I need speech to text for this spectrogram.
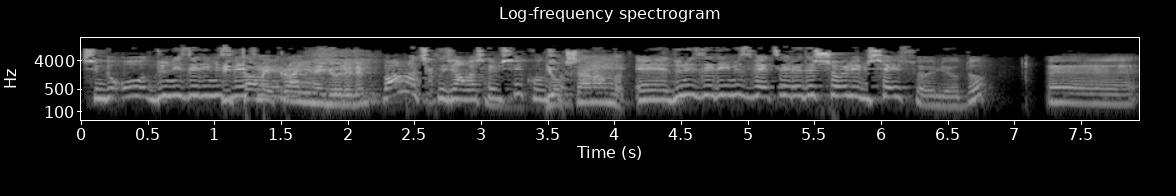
Şimdi o dün izlediğimiz Bir tam VTR'de ekran yine görelim. Var mı açıklayacağım başka bir şey? Konuşalım. Yok sen anlat. Ee, dün izlediğimiz VTR'de şöyle bir şey söylüyordu. Ee,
